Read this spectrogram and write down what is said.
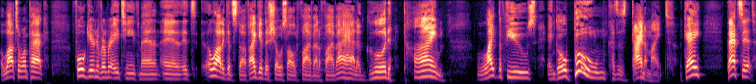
A lot to unpack. Full Gear November 18th, man, and it's a lot of good stuff. I give this show a solid 5 out of 5. I had a good time. Light the fuse and go boom because it's dynamite. Okay? That's it.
